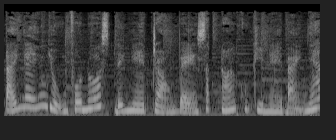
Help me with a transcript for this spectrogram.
Tải ngay ứng dụng Phonos để nghe trọn vẹn sách nói của kỳ này bạn nhé.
